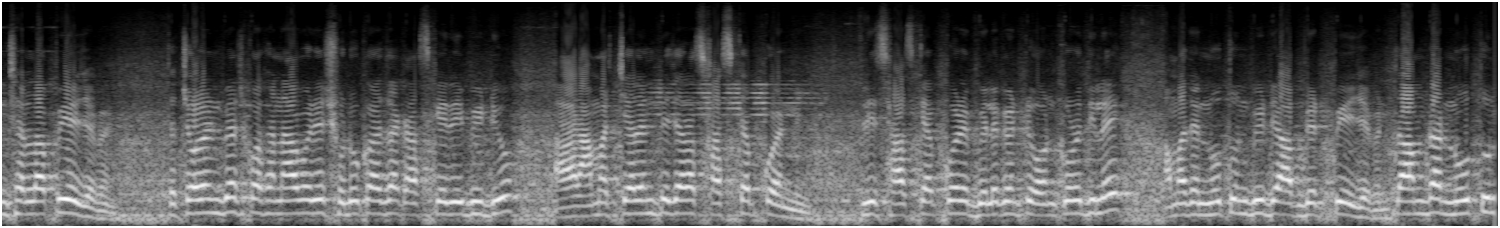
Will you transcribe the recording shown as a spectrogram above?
ইনশাল্লাহ পেয়ে যাবেন। তো চলেন বেশ, কথা না বলে শুরু করা যাক আজকের এই ভিডিও। আর আমার চ্যানেলটি যারা সাবস্ক্রাইব করেননি প্লিজ সাবস্ক্রাইব করে বেলাইকনটি অন করে দিলে আমাদের নতুন ভিডিও আপডেট পেয়ে যাবেন। তো আমরা নতুন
